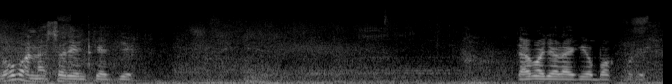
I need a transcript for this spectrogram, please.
Jó van, ne szerénykedjél. Te vagy a legjobb akkor is.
